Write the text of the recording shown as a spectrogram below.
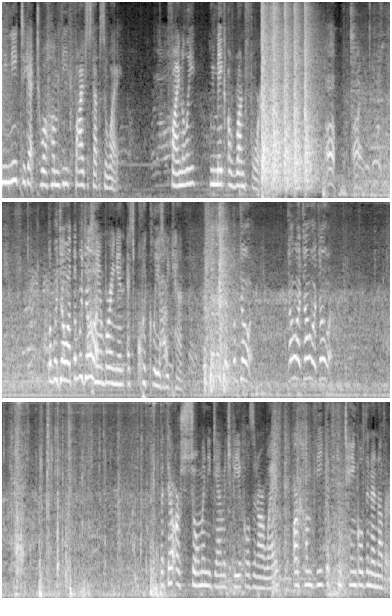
We need to get to a Humvee five steps away. Finally, we make a run for it. Clambering in as quickly as we can. But there are so many damaged vehicles in our way, our Humvee gets entangled in another.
